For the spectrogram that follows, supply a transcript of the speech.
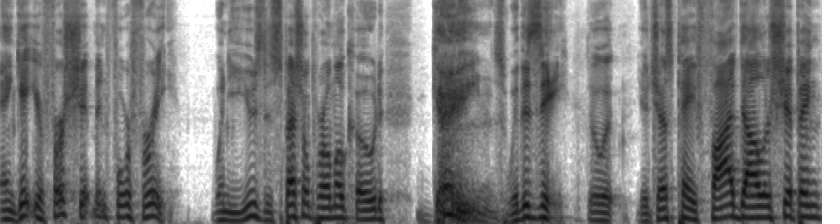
and get your first shipment for free when you use the special promo code GAINS with a Z. Do it. You just pay $5 shipping.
